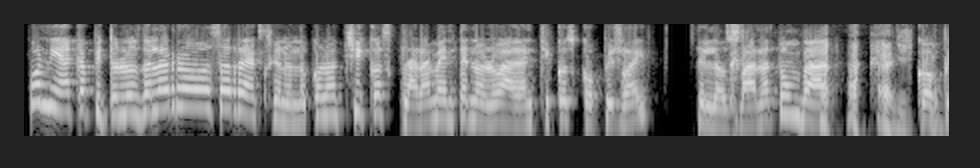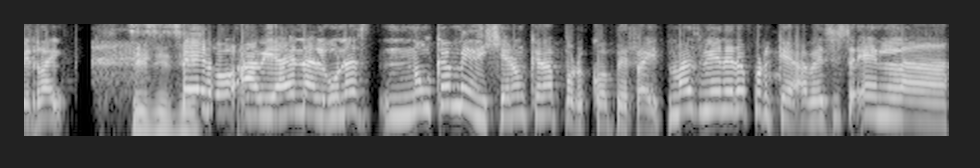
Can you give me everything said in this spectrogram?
ponía capítulos de La Rosa reaccionando con los chicos. Claramente no lo hagan chicos, copyright. Se los van a tumbar. copyright. Sí, sí, sí. Pero había en algunas, nunca me dijeron que era por copyright. Más bien era porque a veces en la,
